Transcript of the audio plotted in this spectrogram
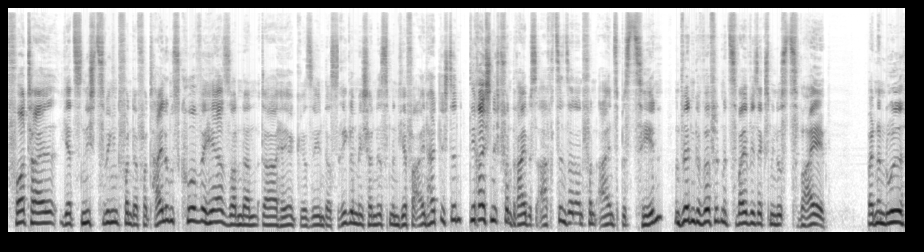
Vorteil jetzt nicht zwingend von der Verteilungskurve her, sondern daher gesehen, dass Regelmechanismen hier vereinheitlicht sind. Die reichen nicht von 3 bis 18, sondern von 1 bis 10 und werden gewürfelt mit 2 W6 minus 2. Bei einer Null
